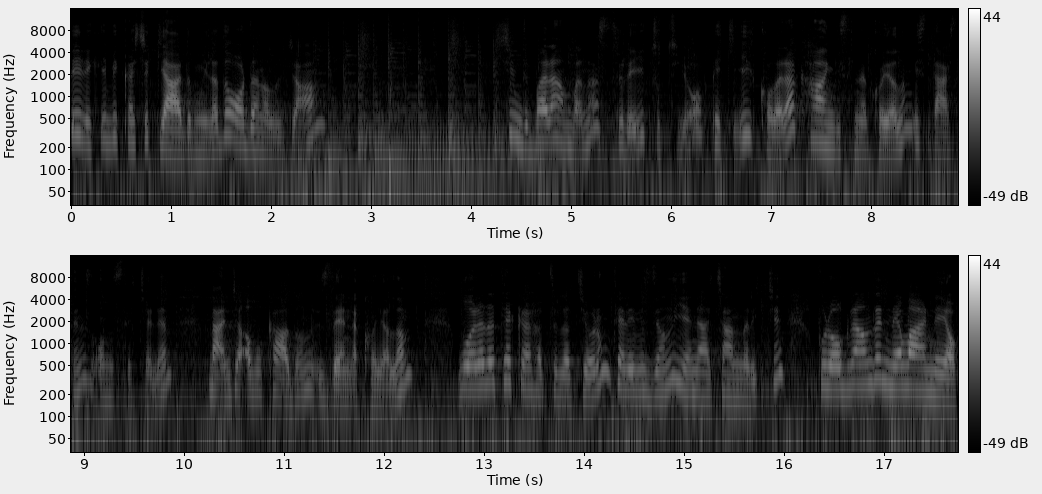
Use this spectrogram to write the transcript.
delikli bir kaşık yardımıyla da oradan alacağım. Şimdi Baran bana süreyi tutuyor. Peki ilk olarak hangisine koyalım? İsterseniz onu seçelim. Bence avokadonun üzerine koyalım. Bu arada tekrar hatırlatıyorum televizyonu yeni açanlar için programda ne var ne yok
